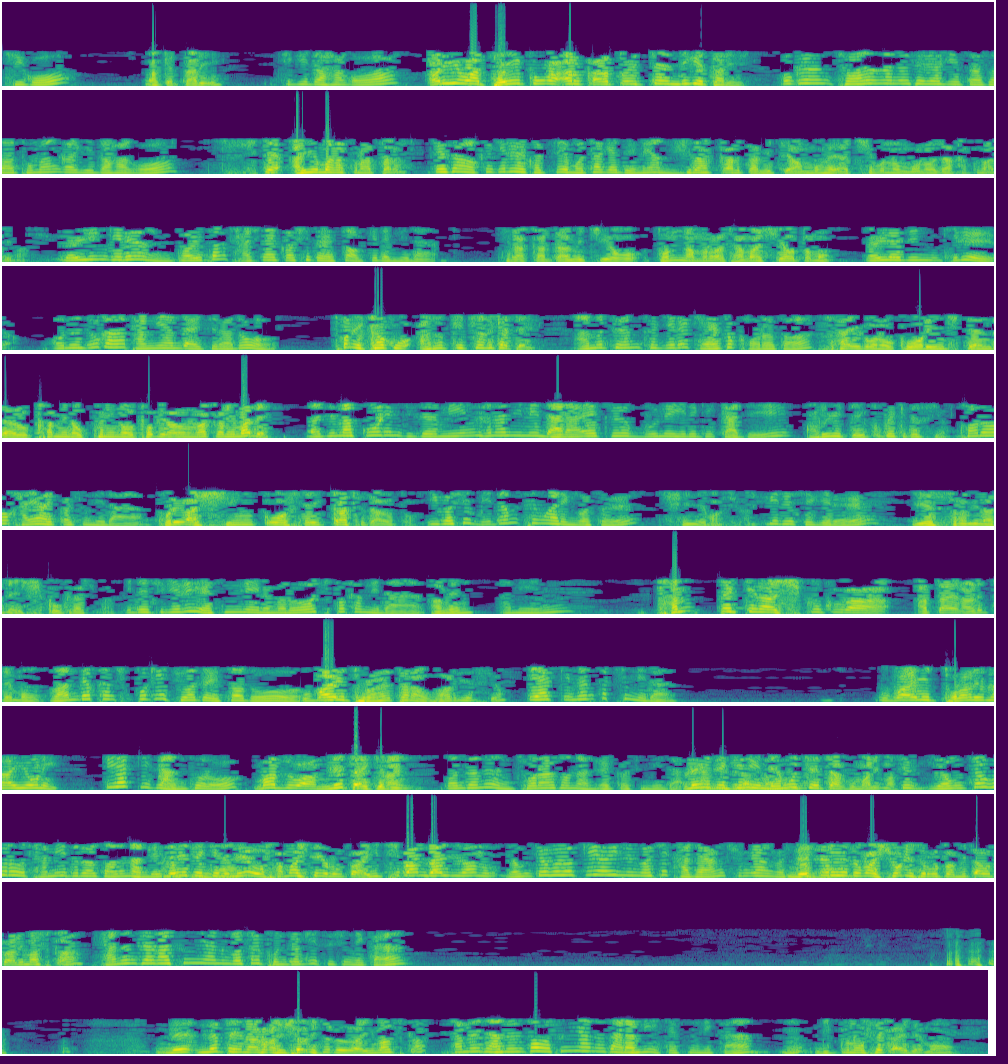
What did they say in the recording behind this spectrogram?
지고 負けたり、 지기도 하고 아니와 대고가 아르카토에 니겠다니. 혹은 저항하는 세력이 있어서 도망가기도 하고 시대 아니만 하고 났더라 그래서 그 길을 걷지 못하게 되면 히라카르타 믿지 안무하야 치부는 모노자 하고 말이다. 열린 길은 더 이상 자신의 것이 될 수 없게 됩니다. 히라카르타 믿지요 돈나무가 자마시오 또모. 열려진 길을 어느 누가 방해한다 할지라도 토니카쿠 아르키 츠르케테 아무튼 그 길을 계속 걸어서 最後の降臨地点である神の国の扉の中にまで 마지막 꼬린 지점인 하나님의 나라의 그 문에 이르기까지 歩いていくべきですよ。 걸어가야 할 것입니다. これが信仰生活であると 이것이 믿음 생활인 것을 信じますよ。 믿으시기를 イエスの皆で祝福いたします。 믿으시기를 예수님의 이름으로 축복합니다. アメン。 아멘. 完璧な祝福が 与えられても、 완벽한 축복이 주어져 있어도 奪い取られたら終わりですよ。 빼앗기는 끝입니다. 奪い取られないように、 빼앗기지 않도록 まずは寝ちゃいけない。 먼저는 졸아서는 안 될 것입니다. 霊 잠이 的に 들어서는. 眠ってたら困ります。 즉 영적으로 잠이 들어서는 안 될 霊的 것입니다. に目を覚ましていることは一番大事なの。 영적으로 깨어 있는 것이 가장 중요한 寝て 것입니다. る人が勝利することを見たことありますか 자는 자가 승리하는 것을 본 적이 있으십니까? 내, 내 대나가는 현인으로가 이마스 까? 잠을 자는 서 승리하는 사람이 있겠습니 까? 응? 니꾸노 세계에도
